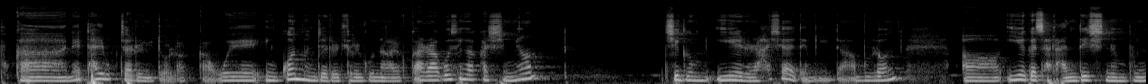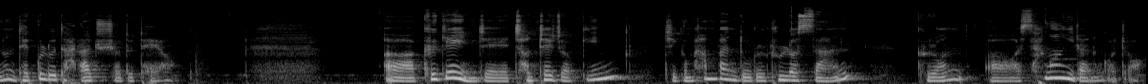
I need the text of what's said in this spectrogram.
북한의 탈북자를 유도를 할까? 왜 인권 문제를 들고 나올까라고 생각하시면 지금 이해를 하셔야 됩니다. 물론 어, 이해가 잘 안 되시는 분은 댓글로 달아주셔도 돼요. 아, 그게 이제 전체적인 지금 한반도를 둘러싼 그런 어, 상황이라는 거죠.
